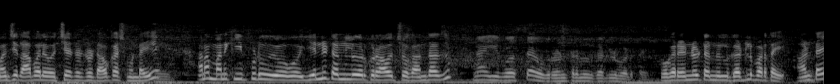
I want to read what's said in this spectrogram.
మంచి లాభాలు వచ్చేటటువంటి అవకాశం ఉన్నాయి. అన్న మనకి ఇప్పుడు ఎన్ని టన్నుల వరకు రావచ్చు ఒక అందాజు? ఇవి వస్తే ఒక రెండు టన్నులు గడ్డలు పడతాయి. ఒక రెండు టన్నుల గడ్లు పడతాయి. అంటే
